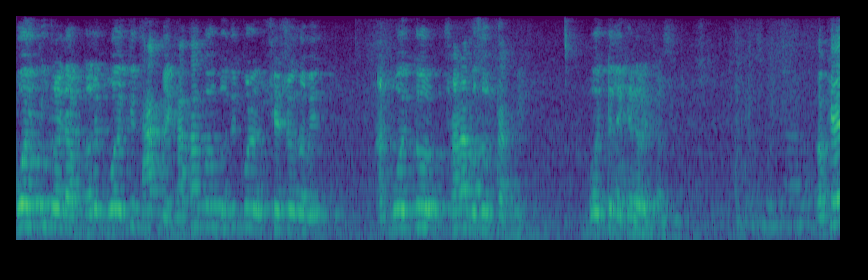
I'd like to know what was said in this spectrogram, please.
বইতে উঠাই নাও, তাহলে বইতে থাকবে। খাতা তো দুদিন পরে শেষ হয়ে যাবে। আর বই তো সারা বছর থাকবে। বইতে লিখে নাও এটা। ওকে?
